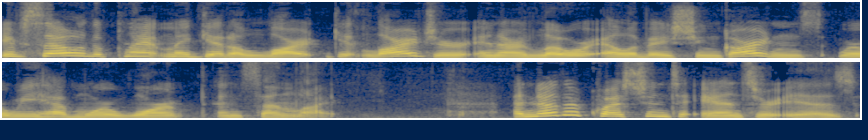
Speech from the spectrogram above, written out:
If so, the plant may get, lar- get larger in our lower elevation gardens where we have more warmth and sunlight. Another question to answer is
